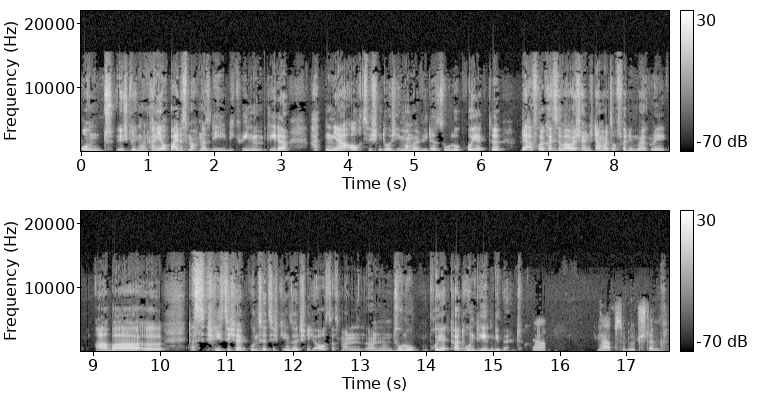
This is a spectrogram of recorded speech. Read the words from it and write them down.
Und ich denke, man kann ja auch beides machen. Also die, die Queen-Mitglieder hatten ja auch zwischendurch immer mal wieder Solo-Projekte. Der erfolgreichste mhm. war wahrscheinlich damals auch Freddie Mercury, aber äh, das schließt sich ja grundsätzlich gegenseitig nicht aus, dass man ein Solo-Projekt hat und eben die Band. Ja, ja, absolut stimmt.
